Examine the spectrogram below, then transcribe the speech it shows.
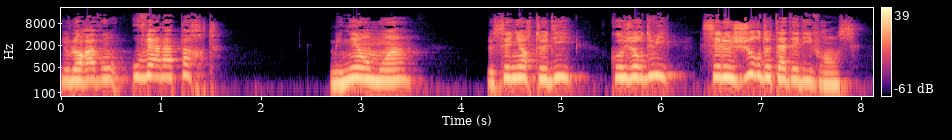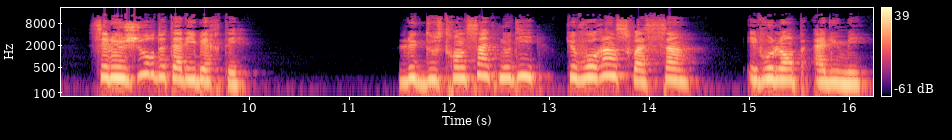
Nous leur avons ouvert la porte. Mais néanmoins, le Seigneur te dit qu'aujourd'hui, c'est le jour de ta délivrance, c'est le jour de ta liberté. Luc 12, 35 nous dit que vos reins soient sains et vos lampes allumées.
